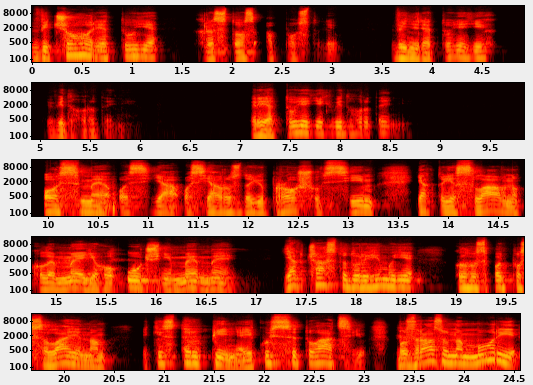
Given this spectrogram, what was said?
Від чого рятує Христос апостолів? Він рятує їх від гордині. Рятує їх від гордині. Ось ми, ось я, ось я роздаю, прошу всім, як то є славно, коли ми, його учні, ми, ми. Як часто, дорогі мої, коли Господь посилає нам якесь терпіння, якусь ситуацію. Бо зразу на морі,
